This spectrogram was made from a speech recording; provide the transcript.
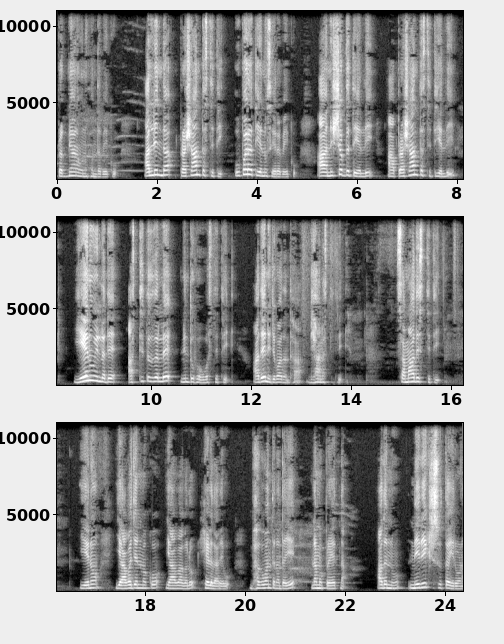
ಪ್ರಜ್ಞಾನವನ್ನು ಹೊಂದಬೇಕು. ಅಲ್ಲಿಂದ ಪ್ರಶಾಂತ ಸ್ಥಿತಿ, ಉಪರತಿಯನ್ನು ಸೇರಬೇಕು. ಆ ನಿಶ್ಶಬ್ದತೆಯಲ್ಲಿ, ಆ ಪ್ರಶಾಂತ ಸ್ಥಿತಿಯಲ್ಲಿ ಏನೂ ಇಲ್ಲದೆ ಅಸ್ತಿತ್ವದಲ್ಲೇ ನಿಂತು ಹೋಗುವ ಸ್ಥಿತಿ. ಅದೇ ನಿಜವಾದಂತಹ ಧ್ಯಾನ ಸ್ಥಿತಿ. ಸಮಾಧಿ ಸ್ಥಿತಿ. ಏನೋ ಯಾವ ಜನ್ಮಕ್ಕೋ ಯಾವಾಗಲೋ ಹೇಳಲಾರೆವು. ಭಗವಂತನ ದಯೆ ನಮ್ಮ ಪ್ರಯತ್ನ. ಅದನ್ನು ನಿರೀಕ್ಷಿಸುತ್ತಾ ಇರೋಣ.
